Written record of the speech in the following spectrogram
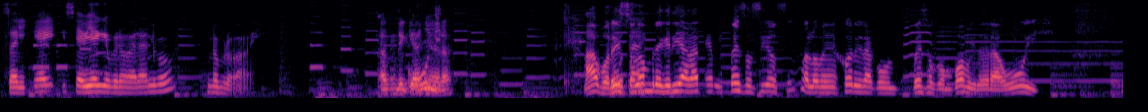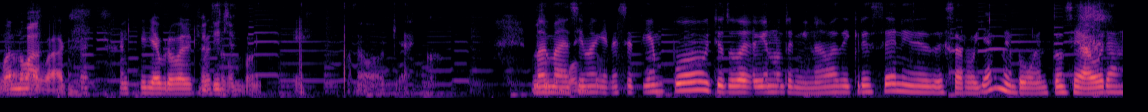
salía y si había que probar algo, lo probaba. Andy, ¿qué año Uy. era? Ah, por eso el hombre quería darte un beso sí o sí, pues a lo mejor era con un beso con vómito, era uy. Igual nomás. guaca. Él quería probar el beso con vómito. Sí. No, qué asco. No, y más con encima que en ese tiempo yo todavía no terminaba de crecer ni de desarrollarme, pues entonces ahora,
